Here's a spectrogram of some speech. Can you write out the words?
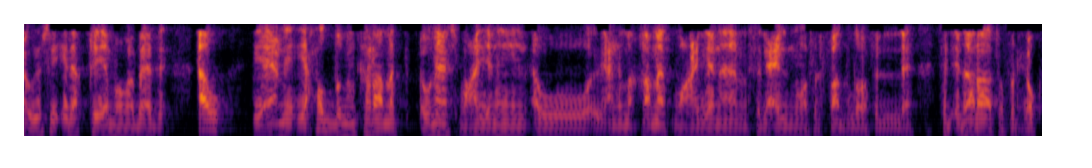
أو يسيء إلى قيم ومبادئ أو يعني يحض من كرامة أناس معينين أو يعني مقامات معينة في العلم وفي الفضل وفي في الإدارات وفي الحكم.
